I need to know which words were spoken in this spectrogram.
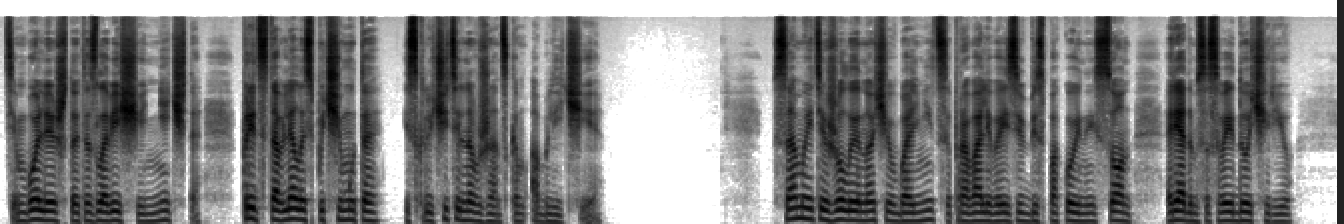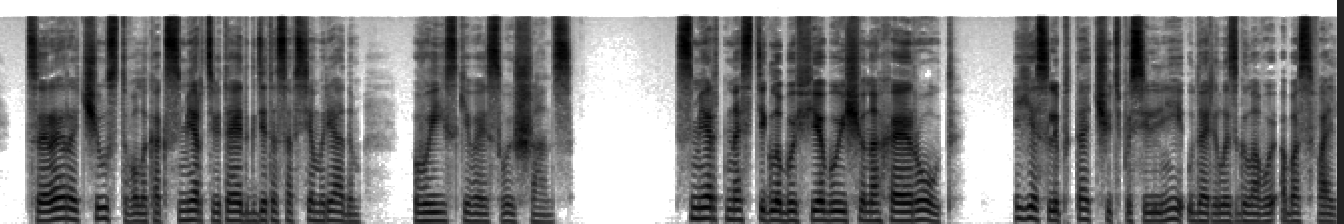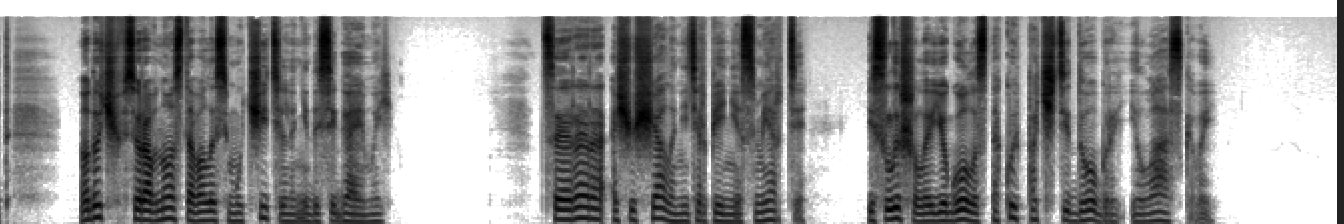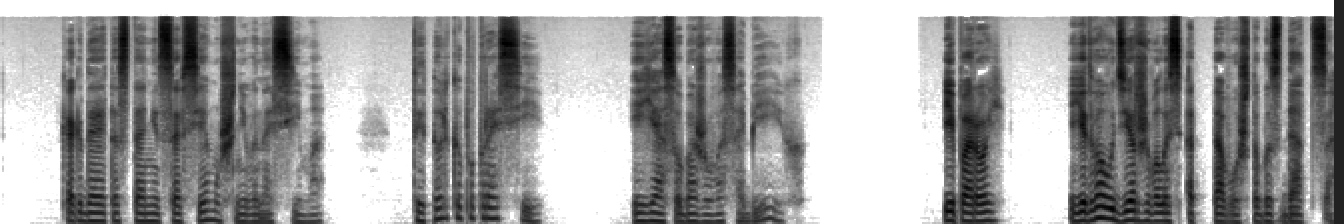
Тем более, что это зловещее нечто представлялось почему-то исключительно в женском обличии. В самые тяжелые ночи в больнице, проваливаясь в беспокойный сон рядом со своей дочерью, Церера чувствовала, как смерть витает где-то совсем рядом, выискивая свой шанс. Смерть настигла бы Фебу еще на Хай-Роуд, если б та чуть посильнее ударилась головой об асфальт, но дочь все равно оставалась мучительно недосягаемой. Церера ощущала нетерпение смерти — и слышала ее голос такой почти добрый и ласковый. Когда это станет совсем уж невыносимо, ты только попроси, и я освобожу вас обеих. И порой едва удерживалась от того, чтобы сдаться.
